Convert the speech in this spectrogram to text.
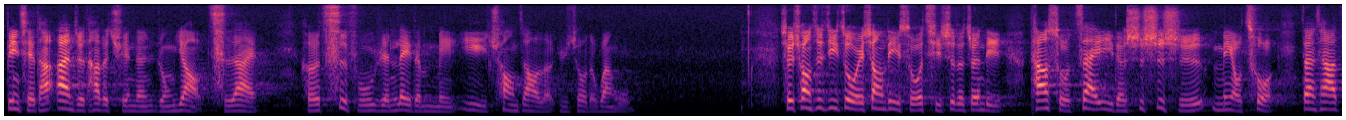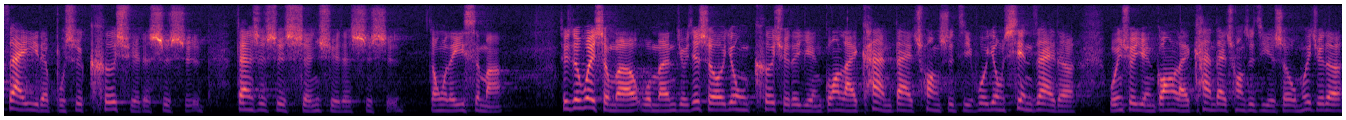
并且他按着他的全能、荣耀、慈爱和赐福人类的美意，创造了宇宙的万物。所以，创世纪作为上帝所启示的真理，他所在意的是事实，没有错。但是他在意的不是科学的事实，但是是神学的事实。懂我的意思吗？所以这为什么我们有些时候用科学的眼光来看待创世纪，或用现在的文学眼光来看待创世纪的时候，我们会觉得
